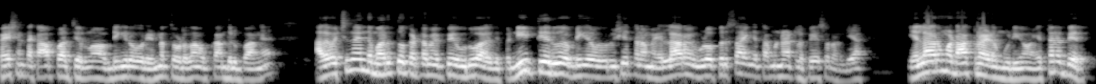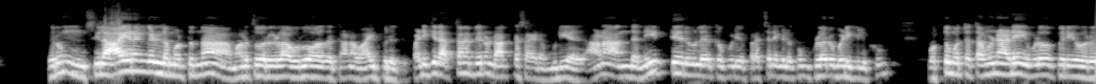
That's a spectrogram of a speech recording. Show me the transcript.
பேஷண்ட்டை காப்பாற்றிடணும் அப்படிங்கிற ஒரு எண்ணத்தோடு தான் உட்காந்துருப்பாங்க அதை வச்சு தான் இந்த மருத்துவ கட்டமைப்பே உருவாகுது. இப்போ நீட் தேர்வு அப்படிங்கிற ஒரு விஷயத்த நம்ம எல்லாரும் இவ்வளோ பெருசாக இங்கே தமிழ்நாட்டில் பேசுகிறோம் இல்லையா? எல்லாருமா டாக்டர் ஆகிட முடியும். எத்தனை பேர்? வெறும் சில ஆயிரங்களில் மட்டும்தான் மருத்துவர்களாக உருவாவதற்கான வாய்ப்பு இருக்குது படிக்கிற அத்தனை பேரும் டாக்டர்ஸ் ஆகிட முடியாது. ஆனால் அந்த நீட் தேர்வில் இருக்கக்கூடிய பிரச்சனைகளுக்கும் குளறுபடிகளுக்கும் ஒட்டுமொத்த தமிழ்நாடே இவ்வளோ பெரிய ஒரு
